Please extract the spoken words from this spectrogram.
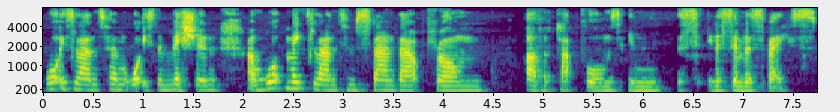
what is Lantum, what is the mission, and what makes Lantum stand out from other platforms in in a similar space?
